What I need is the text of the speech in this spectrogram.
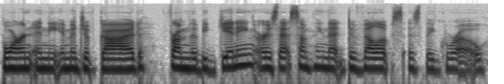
born in the image of God from the beginning, or is that something that develops as they grow?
